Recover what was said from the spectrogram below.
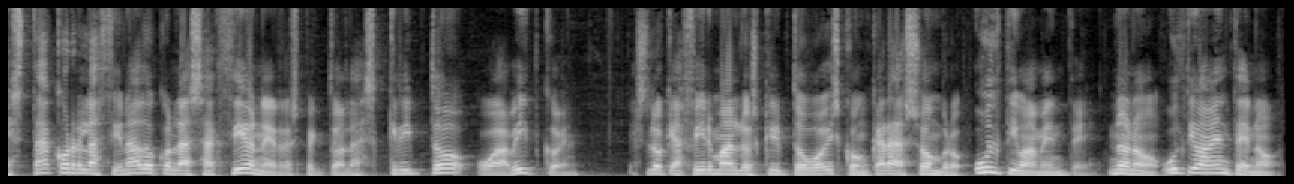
está correlacionado con las acciones respecto a las cripto o a Bitcoin. Es lo que afirman los Crypto Boys con cara de asombro. Últimamente. No, no, últimamente no.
